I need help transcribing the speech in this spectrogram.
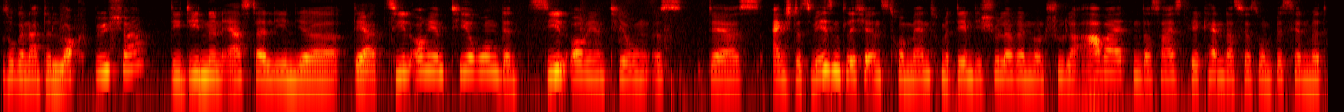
sogenannte Logbücher, die dienen in erster Linie der Zielorientierung, denn Zielorientierung ist das eigentlich das wesentliche Instrument, mit dem die Schülerinnen und Schüler arbeiten. Das heißt, wir kennen das ja so ein bisschen mit,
